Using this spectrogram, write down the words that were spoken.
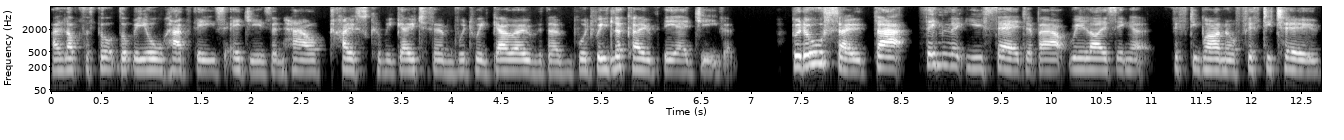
I love the thought that we all have these edges and how close can we go to them? Would we go over them? Would we look over the edge even? But also that thing that you said about realizing at 51 or 52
